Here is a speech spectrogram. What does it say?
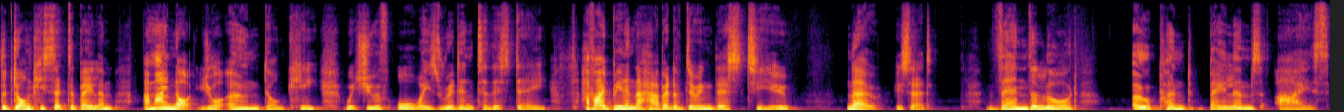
The donkey said to Balaam, Am I not your own donkey, which you have always ridden to this day? Have I been in the habit of doing this to you? No, he said. Then the Lord opened Balaam's eyes,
